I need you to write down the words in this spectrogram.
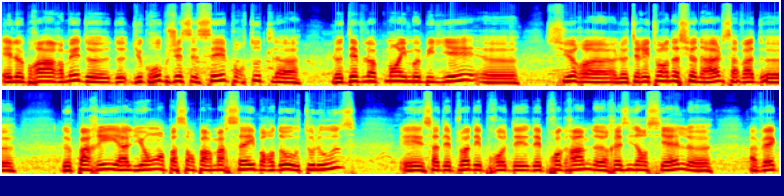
est le bras armé du groupe GCC pour tout le développement immobilier sur le territoire national. Ça va de, Paris à Lyon en passant par Marseille, Bordeaux ou Toulouse. Et ça déploie des, pro- des- des programmes de résidentiels avec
